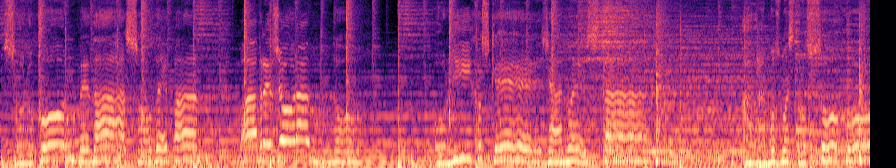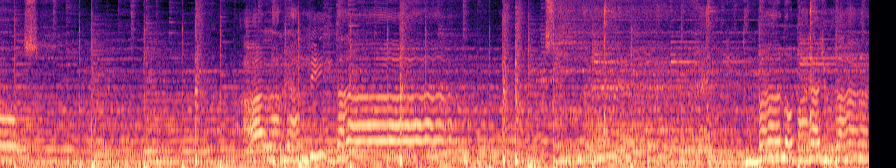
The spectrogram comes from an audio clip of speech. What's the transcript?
solo por un pedazo de pan. Madres llorando por hijos que ya no están. Nuestros ojos a la realidad. tu mano para ayudar.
